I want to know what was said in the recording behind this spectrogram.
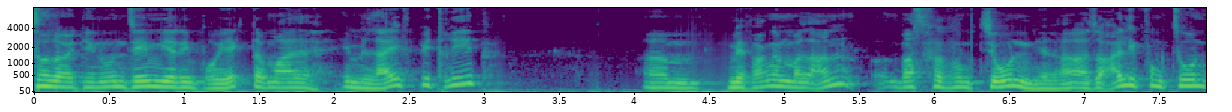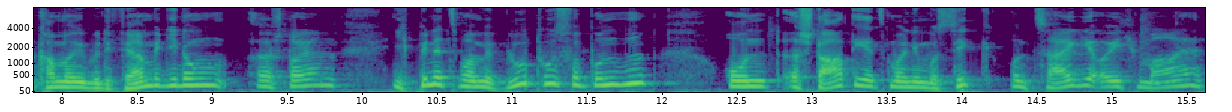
So Leute, nun sehen wir den Projektor mal im Live-Betrieb. Ähm, wir fangen mal an, was für Funktionen hier. Also alle Funktionen kann man über die Fernbedienung äh, steuern. Ich bin jetzt mal mit Bluetooth verbunden und äh, starte jetzt mal die Musik und zeige euch mal,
